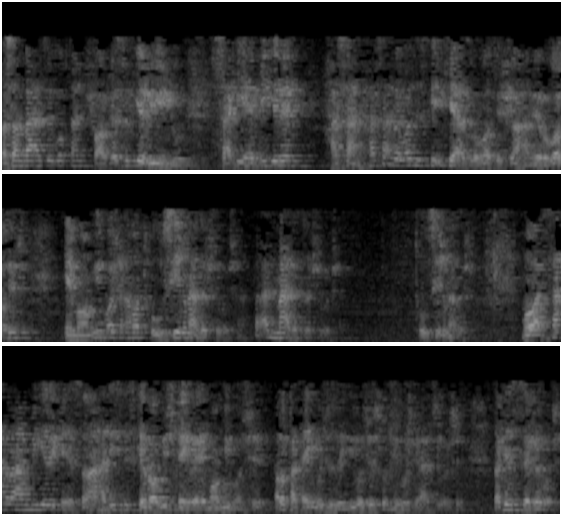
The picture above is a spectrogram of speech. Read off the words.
مثلا بعضی گفتن چهار قسم میگه ریجور صحیح می‌گیره. حسن. حسن روایت که یکی از روایاتش یا همه روایاتش امامی باشن اما توصیق نداشته باشن. فقط مرد داشته باشن. توصیق نداشته. موثق رو هم می‌گیره که اصلا حدیث نیست که راویش غیر امامی باشه. حالا فتحی باشه زیدی باشه سنی باشه هرچی باشه. لیکن سقه باشه.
